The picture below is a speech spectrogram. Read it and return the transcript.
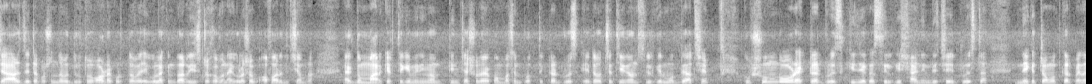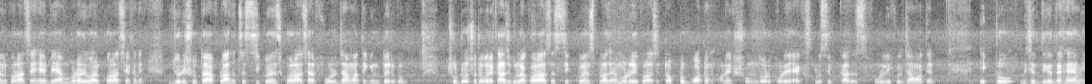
যার যেটা পছন্দ হবে দ্রুত অর্ডার করতে হবে, এগুলো কিন্তু আর রিস্টক হবে না, এগুলো সব অফারে দিচ্ছি আমরা। একদম মার্কেট থেকে মিনিমাম তিন চারশো টাকা কম পাচ্ছেন প্রত্যেকটা ড্রেস এটা হচ্ছে চিনন সিল্কের মধ্যে আছে। খুব সুন্দর একটা ড্রেস কী যে একটা সিল্কি শাইনিং দিচ্ছে এই ড্রেসটা নেকের চমৎকার প্যানেল করা আছে হেভি এমব্রয়ডারি ওয়ার্ক করা আছে এখানে। জরি সুতা প্লাস হচ্ছে সিকোয়েন্স করা আছে, আর ফুল জামাতে কিন্তু এরকম ছোট ছোট করে কাজগুলো করা আছে সিকোয়েন্স প্লাস এমব্রয়ডারি করা আছে টপ টু বটম অনেক সুন্দর করে এক্সক্লুসিভ কাজ আছে, ফুললি ফুল জামাতে। একটু নিচের দিকে দেখাই আমি,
